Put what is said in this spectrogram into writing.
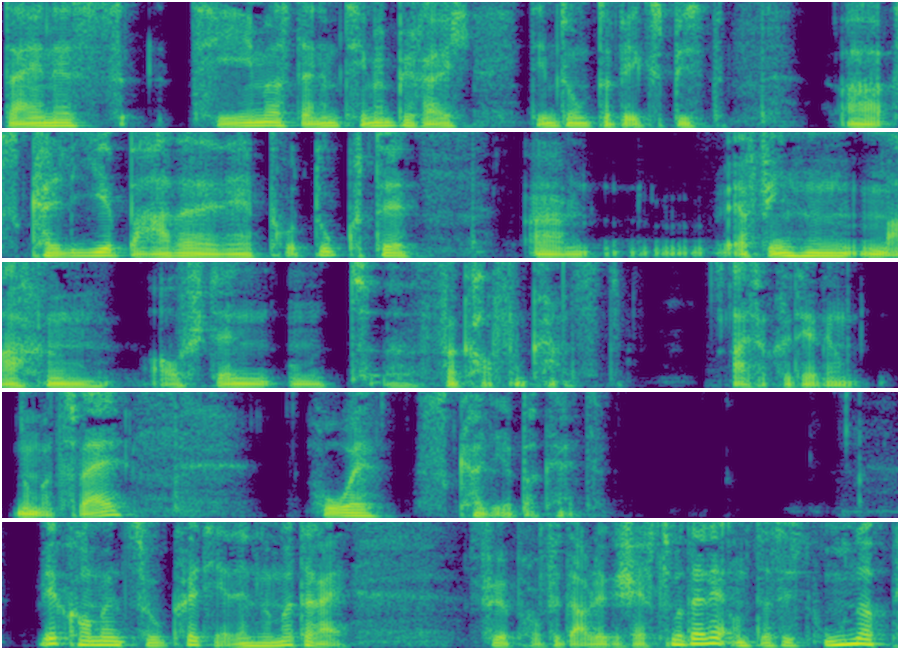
deines Themas, deinem Themenbereich, in dem du unterwegs bist, äh, skalierbare Produkte ähm, erfinden, machen, aufstellen und äh, verkaufen kannst. Also Kriterium Nummer zwei, hohe Skalierbarkeit. Wir kommen zu Kriterium Nummer drei für profitable Geschäftsmodelle und das ist unab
